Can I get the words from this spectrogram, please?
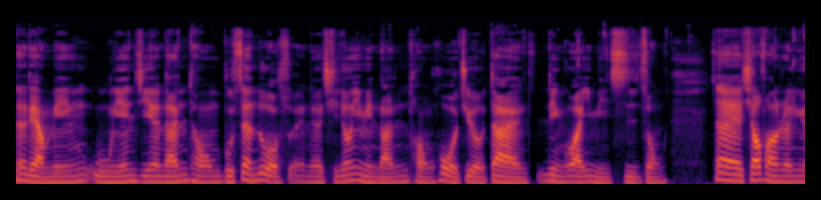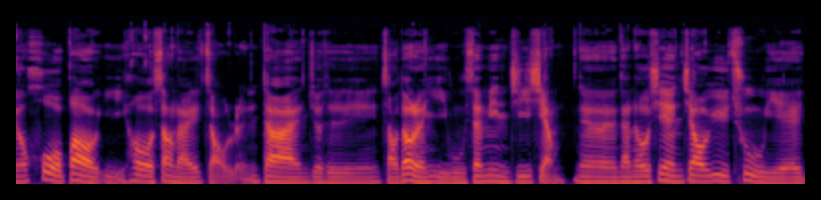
那两名五年级的男童不慎落水，那其中一名男童获救，但另外一名失踪。在消防人员获报以后上来找人，但就是找到人已无生命迹象。那南投县教育处也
